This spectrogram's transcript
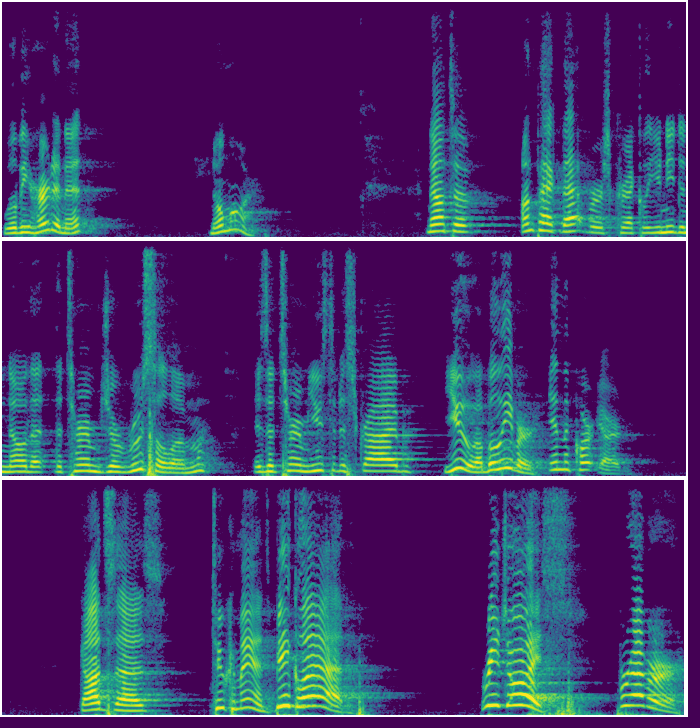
will be heard in it no more. Now, to unpack that verse correctly, you need to know that the term Jerusalem is a term used to describe you, a believer, in the courtyard. God says two commands be glad, rejoice forever.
